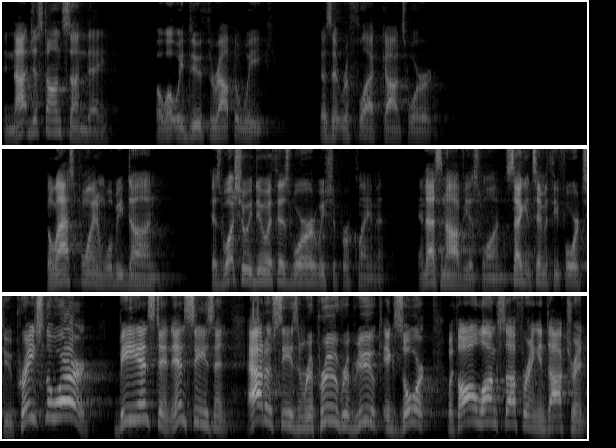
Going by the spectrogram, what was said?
and not just on Sunday, but what we do throughout the week, does it reflect God's word? The last point, and we'll be done, is what should we do with his word? We should proclaim it. And that's an obvious one. 2 Timothy 4 2. Preach the word. Be instant, in season, out of season, reprove, rebuke, exhort with all long suffering and doctrine.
